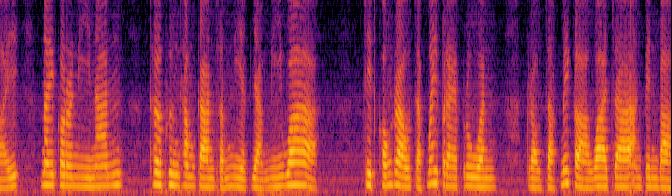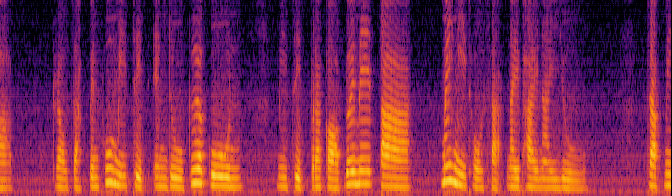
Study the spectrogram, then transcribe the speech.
าย ในกรณีนั้น เธอพึงทำการสำเนียกอย่างนี้ว่า จิตของเราจะไม่แปรปรวน เราจักไม่กล่าววาจาอันเป็นบาป เราจักเป็นผู้มีจิตเอ็นดูเกื้อกูล มีจิตประกอบด้วยเมตตา ไม่มีโทสะในภายในอยู่ จักมี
